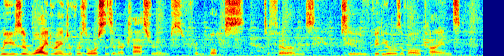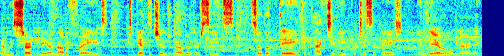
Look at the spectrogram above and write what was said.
We use a wide range of resources in our classrooms, from books to films to videos of all kinds, and we certainly are not afraid to get the children out of their seats so that they can actively participate in their own learning.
